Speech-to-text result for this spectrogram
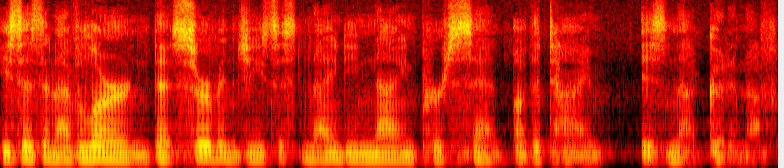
He says, and I've learned that serving Jesus 99% of the time is not good enough.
